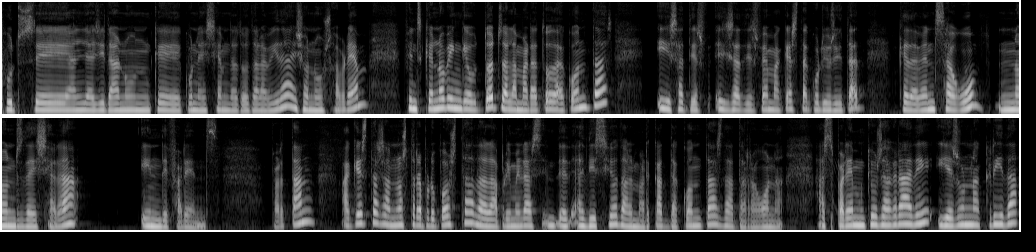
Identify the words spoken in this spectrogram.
potser en llegiran un que coneixem de tota la vida, això no ho sabrem, fins que no vingueu tots a la Marató de Contes i, satisf i satisfem aquesta curiositat que de ben segur no ens deixarà indiferents. Per tant, aquesta és la nostra proposta de la primera edició del Mercat de Contes de Tarragona. Esperem que us agradi i és una crida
